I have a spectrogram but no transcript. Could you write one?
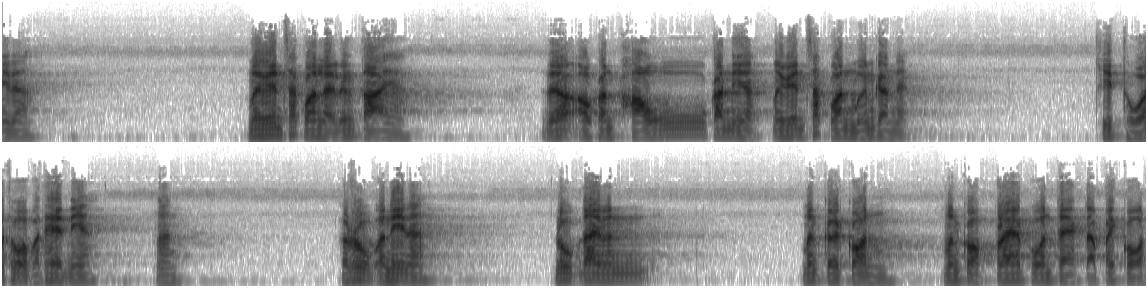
นี่นะ ไม่เว้นสักวันแหละเรื่องตายอะแล้วเอากันเผากันเนี่ย ไม่เว้นสักวันเหมือนกันเนี่ย คิดถัวทั่วประเทศเนี่ยนั่น รูปอันนี้นะ รูปใดมัน มันเกิดก่อน มันก็แปรปวนแตกดับไปก่อน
